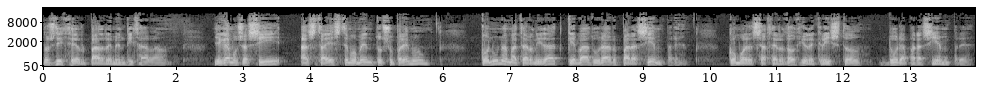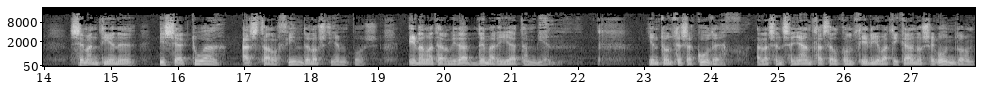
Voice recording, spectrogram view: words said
nos dice el Padre Mendizábal, llegamos así hasta este momento supremo con una maternidad que va a durar para siempre, como el sacerdocio de Cristo dura para siempre, se mantiene y se actúa hasta el fin de los tiempos y la maternidad de María también. Y entonces acude a las enseñanzas del Concilio Vaticano II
